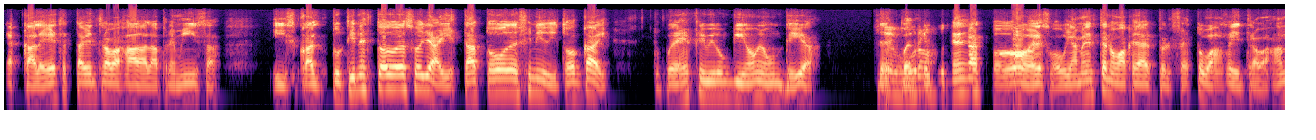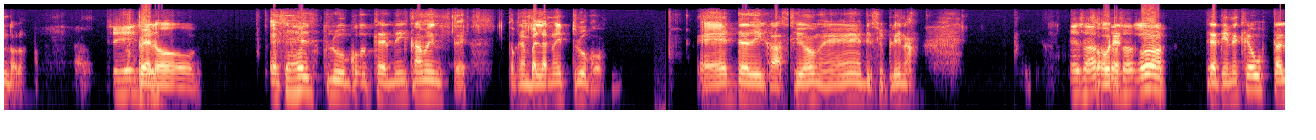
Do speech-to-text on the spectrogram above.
la escaleta está bien trabajada, la premisa. Y cuando tú tienes todo eso ya y está todo definido y todo cae, tú puedes escribir un guion en un día. Después que tú tengas todo eso, obviamente no va a quedar perfecto, vas a seguir trabajándolo. Pero ese es el truco técnicamente, porque en verdad no hay truco. Es dedicación, es disciplina. Exacto, Sobre todo, te tiene que gustar.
